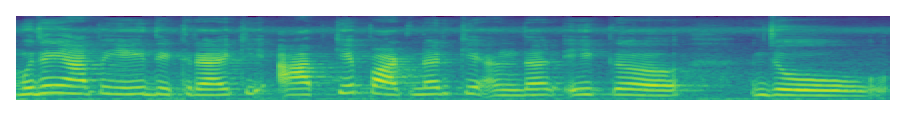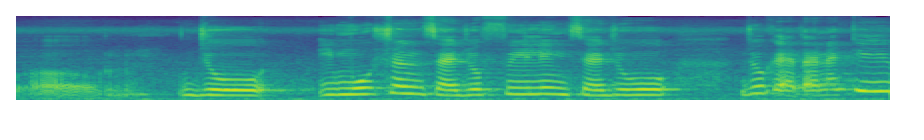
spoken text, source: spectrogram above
मुझे यहाँ पे यही दिख रहा है कि आपके पार्टनर के अंदर एक जो जो इमोशंस हैं, जो फीलिंग्स हैं, जो जो कहते हैं ना कि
